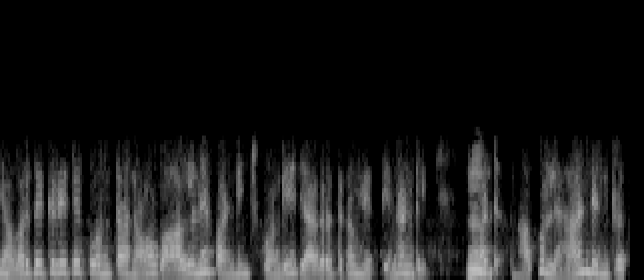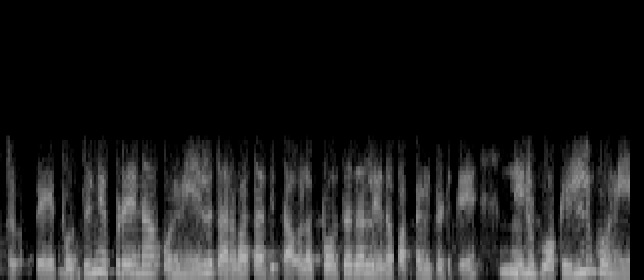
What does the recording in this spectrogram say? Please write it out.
ఎవరి దగ్గర అయితే కొంటానో వాళ్ళనే పండించుకోండి జాగ్రత్తగా మీరు తినండి. బట్ నాకు ల్యాండ్ ఇంట్రెస్ట్. రేపొద్దున్న ఎప్పుడైనా కొన్ని ఏళ్ళ తర్వాత అది డెవలప్ అవుతుందా లేదా పక్కన పెడితే మ్మ్. నేను ఒక ఇల్లు కొని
